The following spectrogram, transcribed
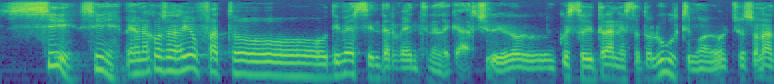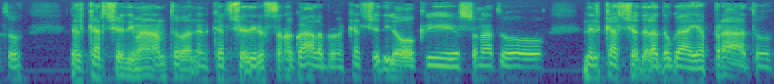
Sì, sì, è una cosa. Io ho fatto diversi interventi nelle carceri. Questo di tre anni è stato l'ultimo. Ci ho suonato nel carcere di Mantova, nel carcere di Rossano Calabro, nel carcere di Locri, ho suonato nel carcere della Dogai a Prato.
